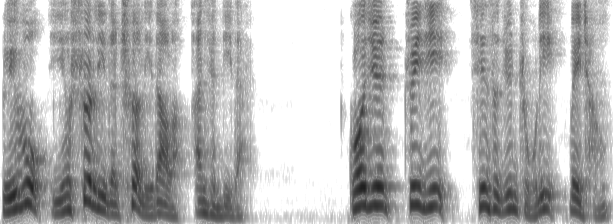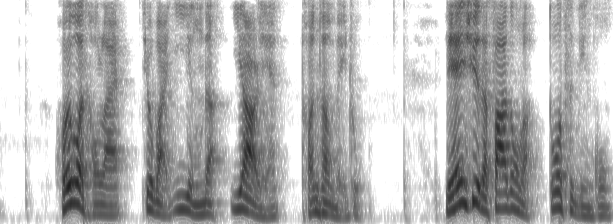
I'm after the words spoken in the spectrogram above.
吕布已经顺利地撤离到了安全地带。国军追击新四军主力未成。回过头来，就把一营的一二连团团围住，连续的发动了多次进攻。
